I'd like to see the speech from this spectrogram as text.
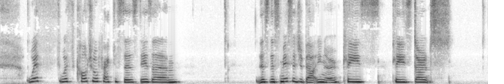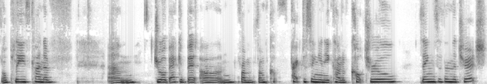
with with cultural practices, there's um there's this message about you know please please don't or please kind of um, draw back a bit on from from co- practicing any kind of cultural things within the church.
